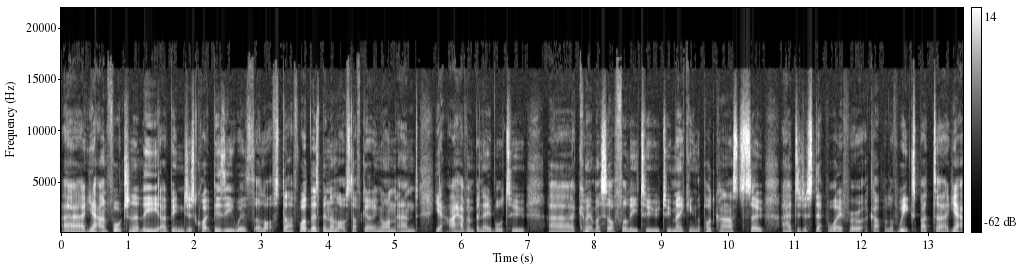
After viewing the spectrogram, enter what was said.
uh, yeah, unfortunately, I've been just quite busy with a lot of stuff. Well, there's been a lot of stuff going on, and yeah, I haven't been able to uh, commit myself fully to to making the podcast, so I had to just step away for a couple of weeks. But uh, yeah,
